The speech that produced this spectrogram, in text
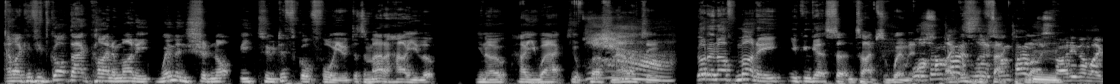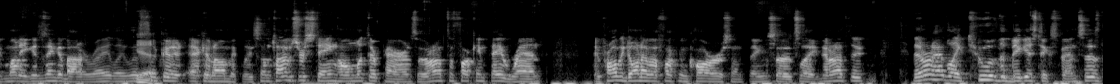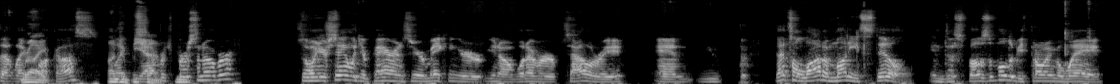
and like if you've got that kind of money women should not be too difficult for you it doesn't matter how you look you know how you act your personality Yeah. got enough money you can get certain types of women Well, like this sometimes, is a fact of sometimes it's not even like money. Because think about it, right? Like, let's Yeah. look at it economically. Sometimes they're staying home with their parents. So they don't have to fucking pay rent. They probably don't have a fucking car or something. So it's like they don't have to. They don't have like two of the biggest expenses that like Right. fuck us, like the 100%. average person over. So when you're staying with your parents, and you're making your you know whatever salary, and you that's a lot of money still in disposable to be throwing away.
